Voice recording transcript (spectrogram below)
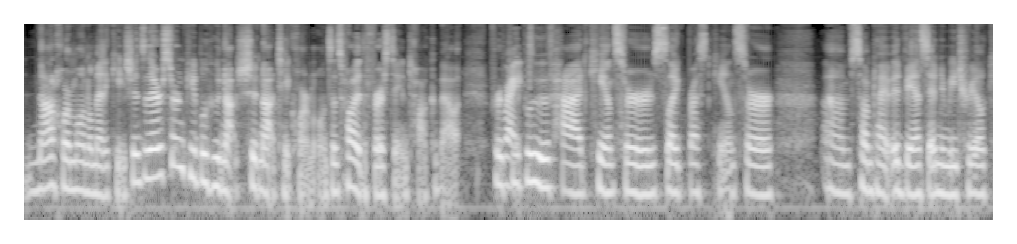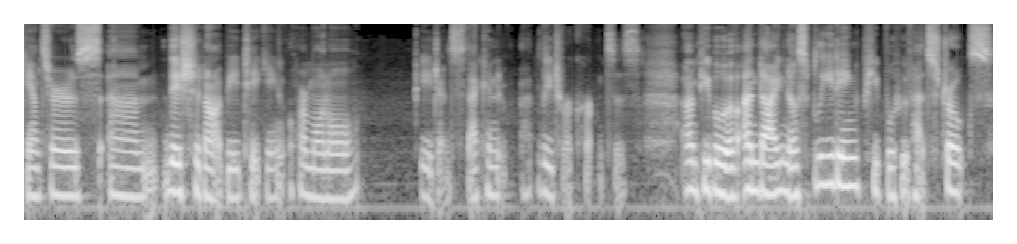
not hormonal medications. There are certain people who not should not take hormones. That's probably the first thing to talk about. For Right. people who've had cancers like breast cancer, um, sometimes advanced endometrial cancers, um, they should not be taking hormonal agents that can lead to recurrences. Um, people who have undiagnosed bleeding, people who've had strokes,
